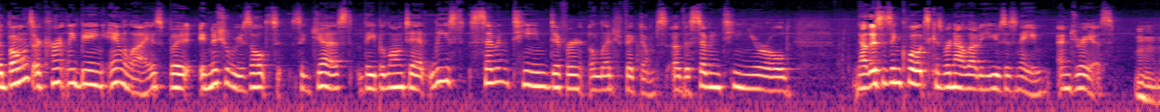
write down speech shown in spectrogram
The bones are currently being analyzed, but initial results suggest they belong to at least 17 different alleged victims of the 17 year old. Now, this is in quotes because we're not allowed to use his name, Andreas. Mhm.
